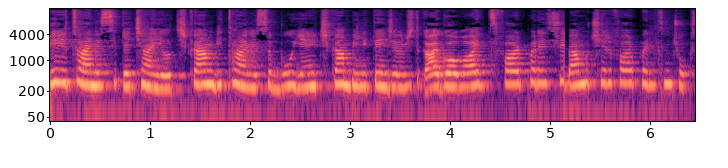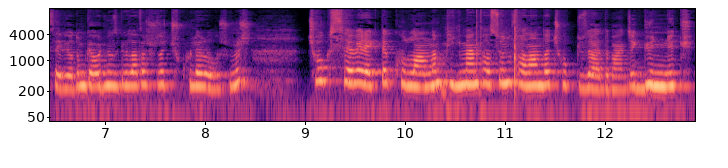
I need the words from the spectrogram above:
Bir tanesi geçen yıl çıkan, bir tanesi bu yeni çıkan. Birlikte incelemiştik. I Go White far paleti. Ben bu cherry far paletini çok seviyordum. Gördüğünüz gibi zaten şurada çukurlar oluşmuş. Çok severek de kullandım. Pigmentasyonu falan da çok güzeldi bence. Günlük.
